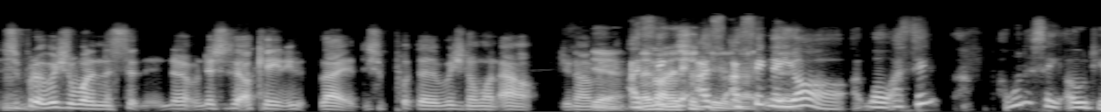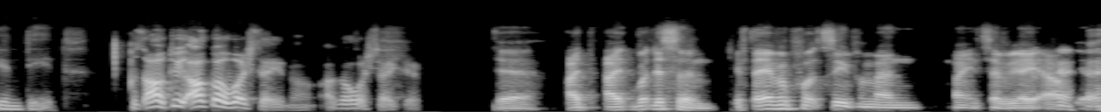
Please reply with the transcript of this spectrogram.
they should put the original one in the. cin- You they should say, okay, like they should put the original one out. Do you know what I Yeah. mean? I No, no, think they they, I, do I that, think they yeah. are. Well, I think I want to say Odeon did. Because I'll do. I'll go watch that. You know, I'll go watch that again. Yeah, I, I. But listen, if they ever put Superman 1978 out, yeah,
